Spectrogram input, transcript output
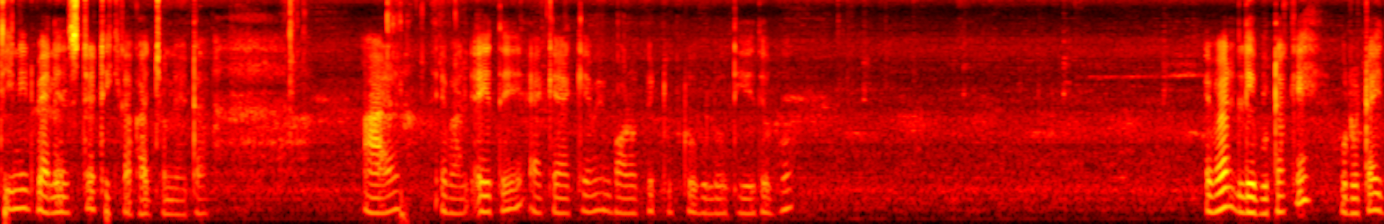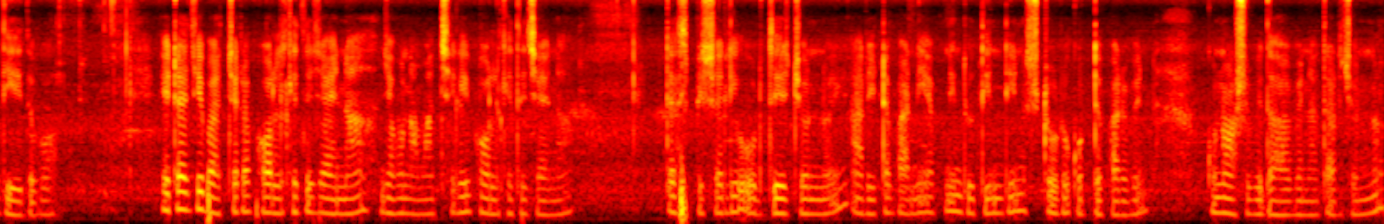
চিনির ব্যালেন্সটা ঠিক রাখার জন্য এটা। আর এবার এতে একে একে আমি বরফের টুকরোগুলো দিয়ে দেব। এবার লেবুটাকে পুরোটাই দিয়ে দেব। এটা যে বাচ্চারা ফল খেতে চায় না, যেমন আমার ছেলেই ফল খেতে চায় না, এটা স্পেশালি ওরদের জন্যই। আর এটা বানিয়ে আপনি দু তিন দিন স্টোরও করতে পারবেন, কোনো অসুবিধা হবে না তার জন্য।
